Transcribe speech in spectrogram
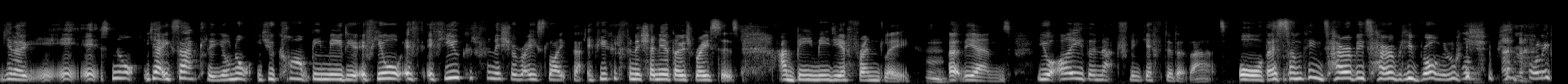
you know, it, it's not yeah exactly. You're not you can't be media if you're if if you could finish a race like that, if you could finish any of those races and be media friendly Hmm. at the end, you're either naturally gifted at that or there's something terribly terribly wrong, and we Well, should be and- calling.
